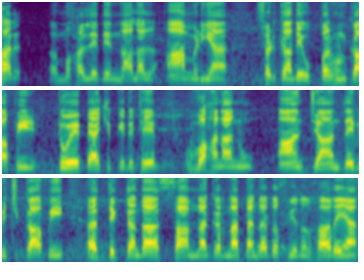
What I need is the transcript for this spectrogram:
ਹਰ ਮੁਹੱਲੇ ਦੇ ਨਾਲ ਨਾਲ ਆਮ ਮੜੀਆਂ ਸੜਕਾਂ ਦੇ ਉੱਪਰ ਹੁਣ ਕਾਫੀ ਟੋਏ ਪੈ ਚੁੱਕੇ ਤੇ ਇੱਥੇ। ਵਾਹਨਾਂ ਨੂੰ ਆਉਣ ਜਾਣ ਦੇ ਵਿੱਚ ਕਾਫੀ ਦਿੱਕਤਾਂ ਦਾ ਸਾਹਮਣਾ ਕਰਨਾ ਪੈਂਦਾ ਤਸਵੀਰਾਂ ਤੁਹਾਨੂੰ ਦਿਖਾ ਰਹੇ ਹਾਂ।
